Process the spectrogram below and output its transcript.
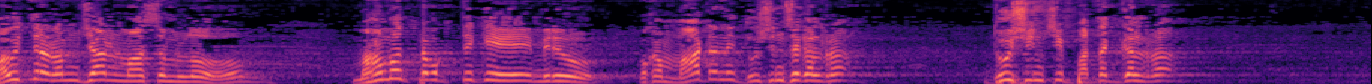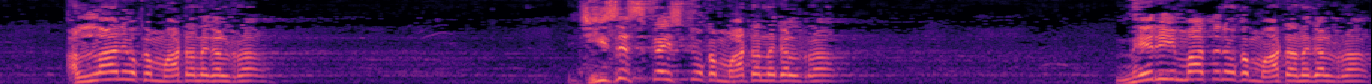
పవిత్ర రంజాన్ మాసంలో మహమ్మద్ ప్రవక్తకి మీరు ఒక మాటని దూషించగలరా? దూషించి బతకగలరా? అల్లాని ఒక మాట అనగలరా? జీసస్ క్రైస్ట్ ఒక మాట అనగలరా? మేరీ మాతని ఒక మాట అనగలరా?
